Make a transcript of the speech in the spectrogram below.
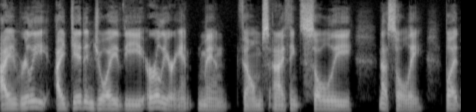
i really i did enjoy the earlier ant-man films and i think solely not solely but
